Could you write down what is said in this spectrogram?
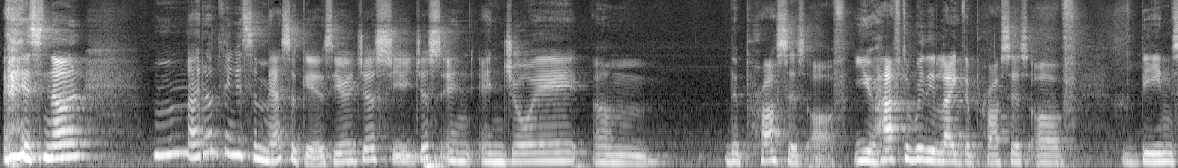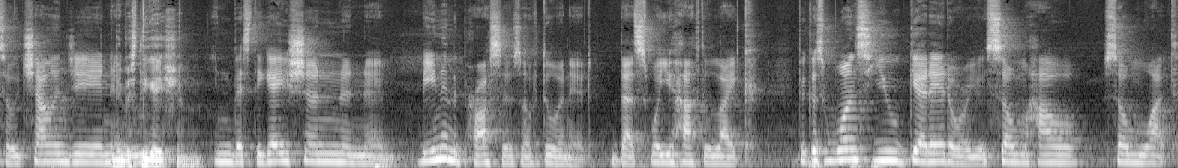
it's not mm, i don't think it's a masochist you're just you just en- enjoy um, the process of you have to really like the process of being so challenging and Investigation. investigation and uh, being in the process of doing it that's what you have to like because once you get it or you somehow somewhat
